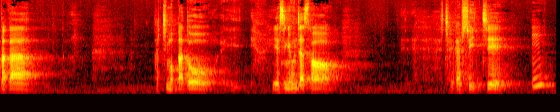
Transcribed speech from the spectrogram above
爸爸，집못 가도 예승이 혼자서 잘 갈 수 있지? 응.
